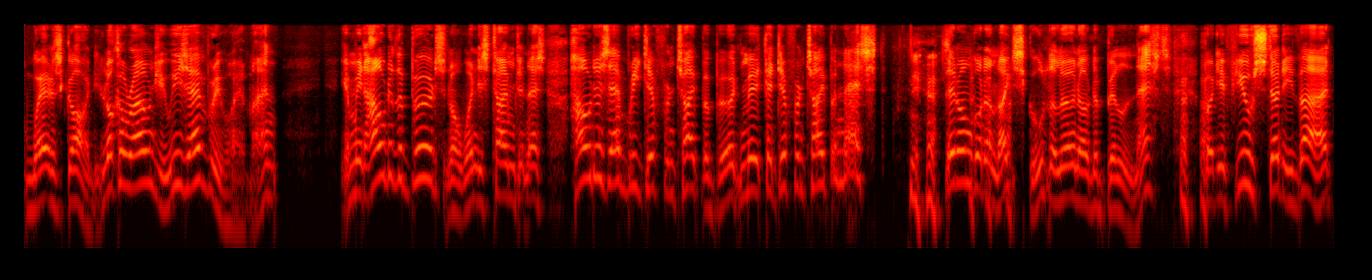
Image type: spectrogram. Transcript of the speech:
Where's God? Look around you, he's everywhere, man. I mean, how do the birds know when it's time to nest? How does every different type of bird make a different type of nest? Yes. They don't go to night school to learn how to build nests. But if you study that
